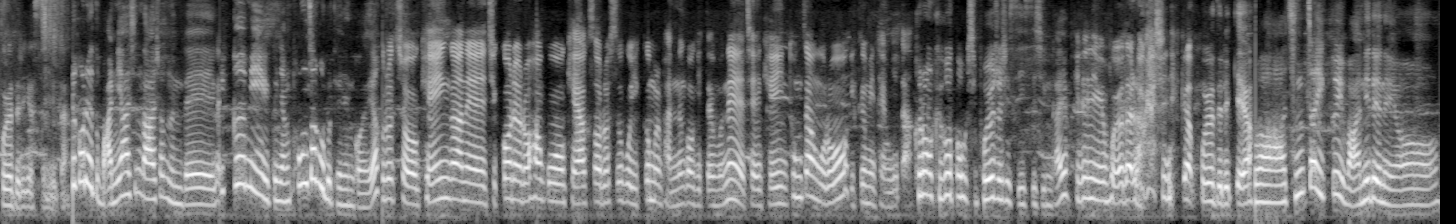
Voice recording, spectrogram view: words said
보여드리겠습니다. 실거래도 많이 하신다 하셨는데 네. 입금이 그냥 통장으로 되는 거예요? 그렇죠. 개인 간에 직거래로 하고 계약서를 쓰고 입금을 받는 거기 때문에 제 개인 통장으로 입금이 됩니다. 그럼 그것도 혹시 보여주실 수 있으신가요? 피디님이 보여달라고 하시니까 보여드릴게요. 와, 진짜 입금이 많이 되네요.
